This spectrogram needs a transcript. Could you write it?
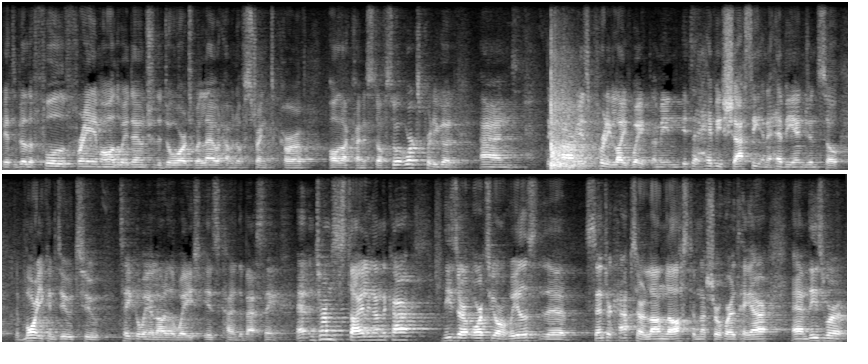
we had to build a full frame all the way down through the door to allow it have enough strength to curve all that kind of stuff so it works pretty good and the car is pretty lightweight. I mean, it's a heavy chassis and a heavy engine, so the more you can do to take away a lot of the weight is kind of the best thing. Uh, in terms of styling on the car, these are RTR wheels. The center caps are long lost. I'm not sure where they are. Um, these were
